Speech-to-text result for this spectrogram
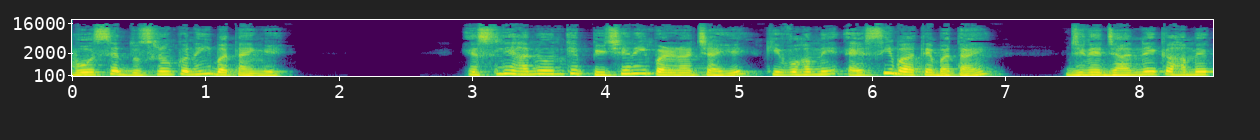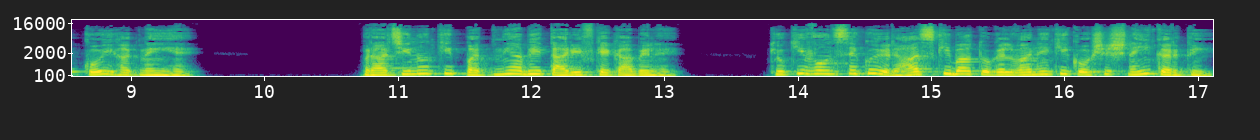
वो उसे दूसरों को नहीं बताएँगे। इसलिए हमें उनके पीछे नहीं पड़ना चाहिए कि वो हमें ऐसी बातें बताएँ, जिन्हें जानने का हमें कोई हक नहीं है। प्राचीनों की पत्नियाँ भी तारीफ़ के काबिल हैं, क्योंकि वो उनसे कोई राज की बात उगलवाने की कोशिश नहीं करती।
